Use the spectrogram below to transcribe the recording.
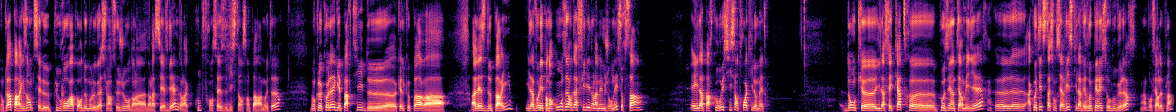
Donc là, par exemple, c'est le plus gros rapport d'homologation à ce jour dans la, CFDM, dans la Coupe française de distance en paramoteur. Donc le collègue est parti de euh, quelque part à, l'est de Paris. Il a volé pendant 11 heures d'affilée dans la même journée sur ça, hein, et il a parcouru 603 km. Donc euh, il a fait 4 posées intermédiaires, à côté de stations-service qu'il avait repérées sur Google Earth hein, pour faire le plein.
